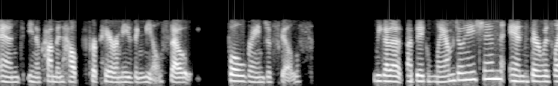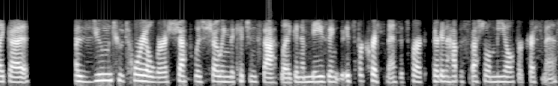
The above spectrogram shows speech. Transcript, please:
and you know, come and help prepare amazing meals. So full range of skills. We got a, a big lamb donation, and there was like a a Zoom tutorial where a chef was showing the kitchen staff like an amazing. It's for Christmas. It's for they're going to have a special meal for Christmas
